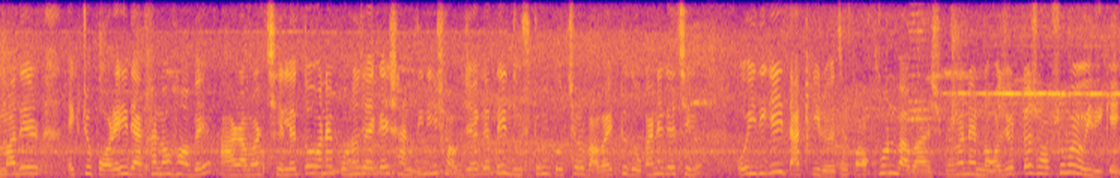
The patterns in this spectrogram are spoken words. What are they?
আমাদের একটু পরেই দেখানো হবে। আর আমার ছেলে তো মানে কোনো জায়গায় শান্তি নেই, সব জায়গাতেই দুষ্টুমি করছে। ওর বাবা একটু দোকানে গেছিল, ওই দিকেই তাকিয়ে রয়েছে। কখন বাবা আসবে? মানে নজরটা সবসময় ওই দিকেই।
